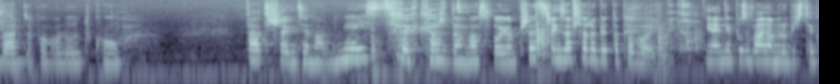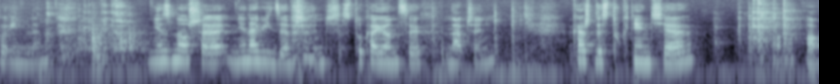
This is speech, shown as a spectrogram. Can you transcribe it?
bardzo powolutku. Patrzę, gdzie mam miejsce, każda ma swoją przestrzeń, zawsze robię to powoli. Ja nie pozwalam robić tego innym. Nie znoszę, nienawidzę wręcz stukających naczyń. Każde stuknięcie. O.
